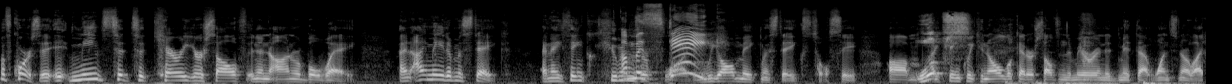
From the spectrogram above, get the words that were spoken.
Of course, it, it means to, to carry yourself in an honorable way. And I made a mistake. And I think humans are flawed. We all make mistakes, Tulsi. Um, I think we can all look at ourselves in the mirror and admit that once in our life.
